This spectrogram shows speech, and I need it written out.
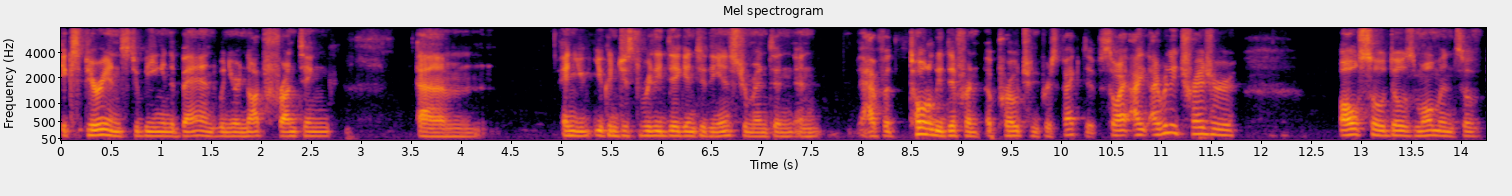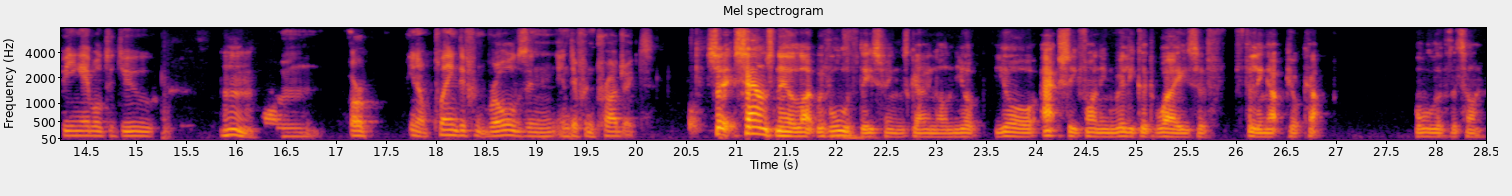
experience to being in the band when you're not fronting, um, and you you can just really dig into the instrument and and have a totally different approach and perspective. So I I really treasure also those moments of being able to do mm. or you know playing different roles in in different projects. So it sounds, Neil, like with all of these things going on, you're you're actually finding really good ways of filling up your cup all of the time.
